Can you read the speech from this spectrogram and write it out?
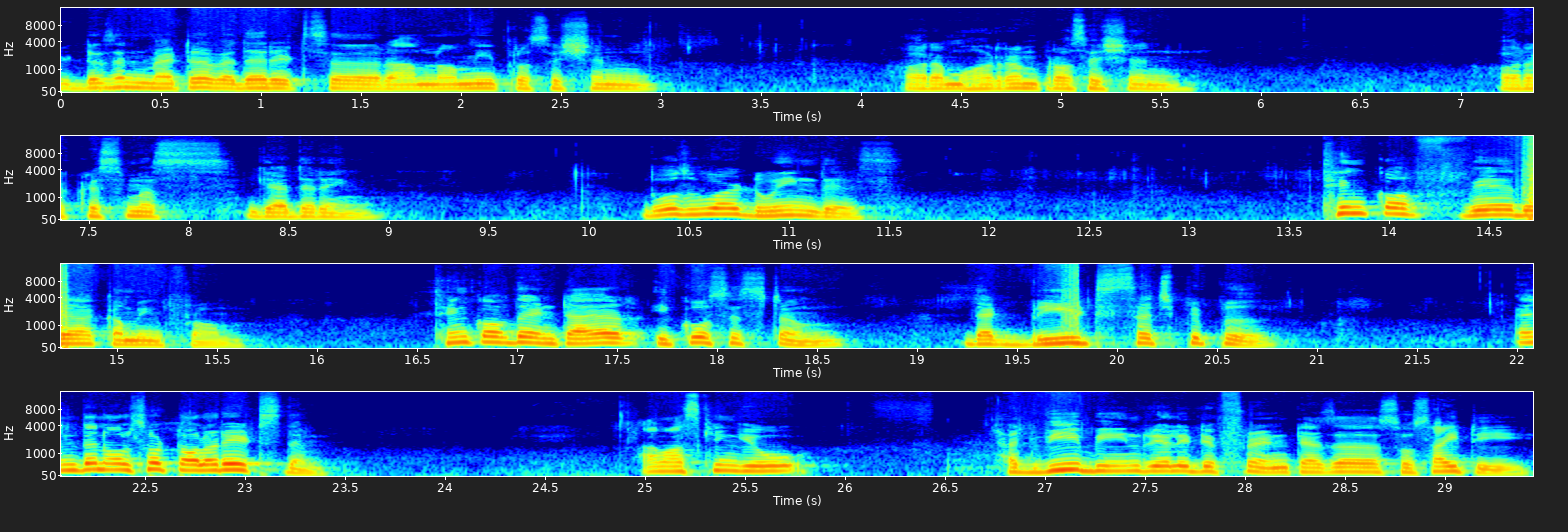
it doesn't matter whether it's a Ram Navami procession or a Muharram procession or a Christmas gathering. Those who are doing this, think of where they are coming from. Think of the entire ecosystem that breeds such people and then also tolerates them. I'm asking you, had we been really different as a society,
